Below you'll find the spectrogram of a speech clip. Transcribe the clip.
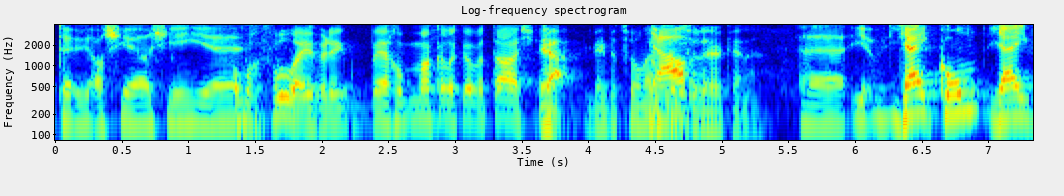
te- als je... Als je Voor mijn gevoel even, ik berg op makkelijke wattage. Ja, ik denk dat veel mensen Ja. dat zullen herkennen. eh, jij kon, jij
